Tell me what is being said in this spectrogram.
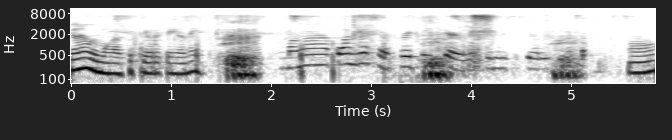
Yan na, may mga security nga na eh. Mga kuan na sir, caretaker, wag din security. Oo.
